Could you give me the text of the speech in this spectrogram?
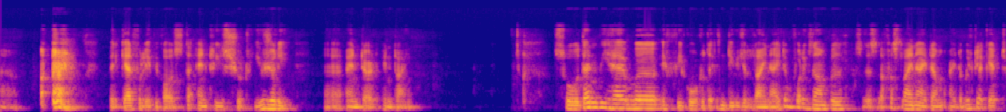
uh, very carefully because the entries should usually uh, enter in time. So then we have uh, if we go to the individual line item for example so this is the first line item I double click it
